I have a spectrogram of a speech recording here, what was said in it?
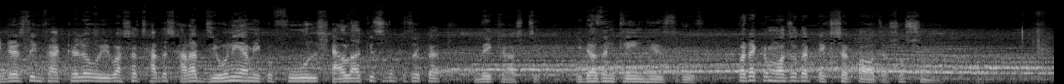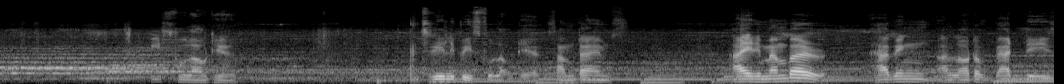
ইন্টারেস্টিং ফ্যাক্ট হলো ওই বাসার ছাদে সারা জীবনই আমি ফুল শ্যাওলা কিছু না কিছু একটা দেখে আসছি he doesn't clean his roof but একটা মজাদার টেক্সচার পাওয়া যায় সবসময় peaceful out here. It's really peaceful out here. Sometimes I remember having a lot of bad days.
